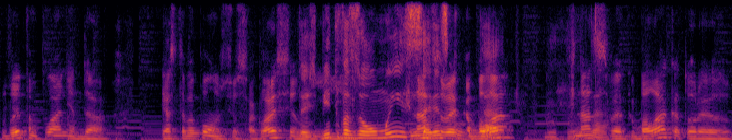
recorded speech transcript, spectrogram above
в этом плане, да, я с тобой полностью согласен. То есть битва за умы советского... Кабала, да. Финансовая да. кабала, которая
